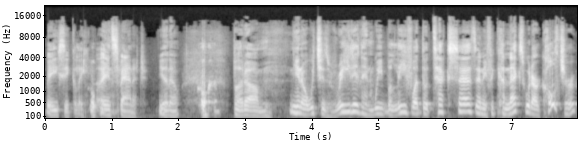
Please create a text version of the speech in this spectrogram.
basically, Okay. in Spanish. You know, Okay. but um, you know, we just read it and we believe what the text says, and if it connects with our culture,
